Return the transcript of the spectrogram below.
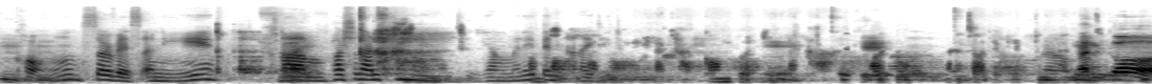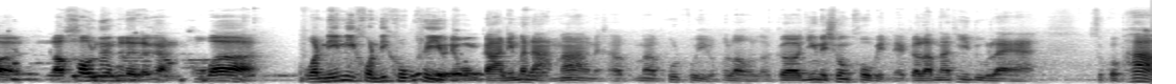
อืมของ service อันนี้ใช่อืมเพราะฉะนั้นทำไมมันถึงยังไม่ได้เป็นอะไรที่ถูกนี้นะคะกล้องเปิดอยู่นะคะโอเคว่าดูหน้าจอเล็กๆตรงนั้นงั้นก็เราเข้าเรื่องกันเลยแล้วกัน เพราะว่าวันนี้มีคนที่คลุกคลีอยู่ในวงการนี้มานานมากนะครับ มาพูดคุยกับพวกเรา แล้วก็ยิ่งในช่วงโควิดเนี่ยก็รับหน้าที่ดูแล สุขภาพ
